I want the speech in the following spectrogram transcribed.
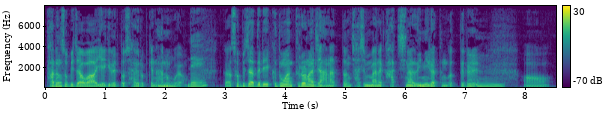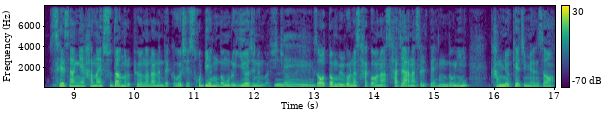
다른 소비자와 얘기를 또 자유롭게 나누고요. 음, 네. 그러니까 소비자들이 그동안 드러나지 않았던 자신만의 가치나 의미 같은 것들을 음. 어, 세상의 하나의 수단으로 표현을 하는데 그것이 소비 행동으로 이어지는 것이죠. 네. 그래서 어떤 물건을 사거나 사지 않았을 때 행동이 강력해지면서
